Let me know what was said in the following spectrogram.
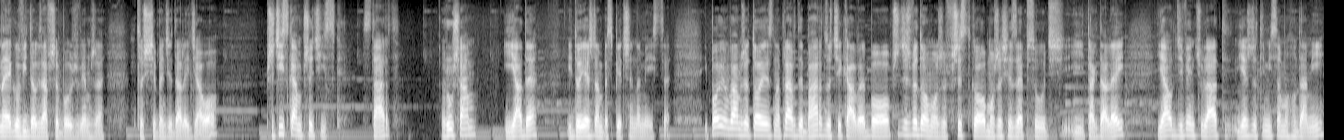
na jego widok zawsze, bo już wiem, że coś się będzie dalej działo. Przyciskam przycisk start, ruszam i jadę i dojeżdżam bezpiecznie na miejsce. I powiem Wam, że to jest naprawdę bardzo ciekawe, bo przecież wiadomo, że wszystko może się zepsuć i tak dalej. Ja od 9 lat jeżdżę tymi samochodami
